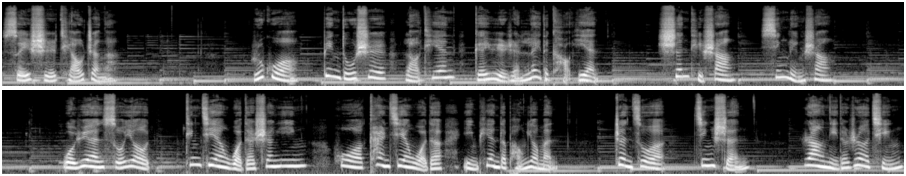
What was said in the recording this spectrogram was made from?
随时调整啊！如果病毒是老天给予人类的考验，身体上、心灵上，我愿所有听见我的声音或看见我的影片的朋友们，振作精神，让你的热情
